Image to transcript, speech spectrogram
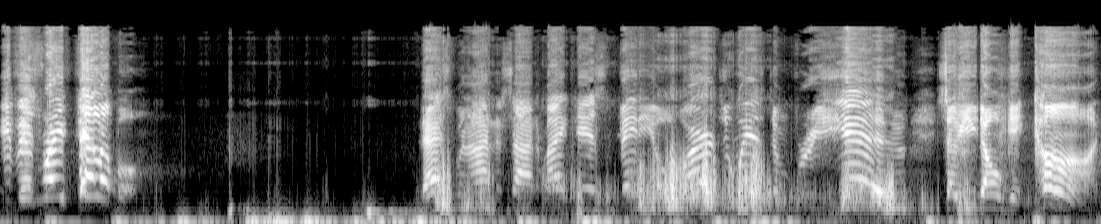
if it's refillable? That's when I decided to make this video words of wisdom for you so you don't get conned.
